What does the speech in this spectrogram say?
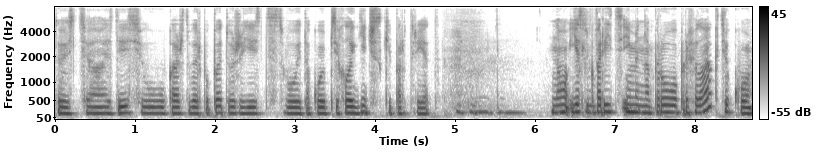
То есть а, здесь у каждого РПП тоже есть свой такой психологический портрет. Но если говорить именно про профилактику,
